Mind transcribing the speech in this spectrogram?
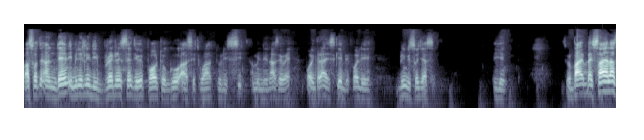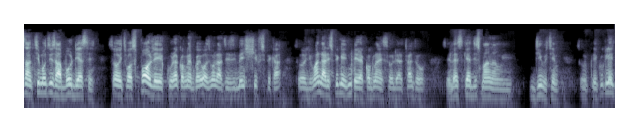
Verse 14, And then immediately the brethren sent away Paul to go, as it were, to the sea. I mean, they now say, Well, Paul, better escape before they bring the soldiers again. So by, by Silas and Timothy are both there. So it was Paul they could recognize because he was one that is the main chief speaker. So the one that is speaking, they recognize. So they are trying to say, let's get this man and we deal with him. So they quickly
